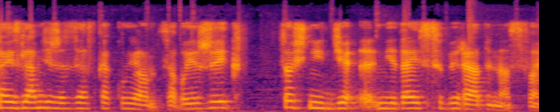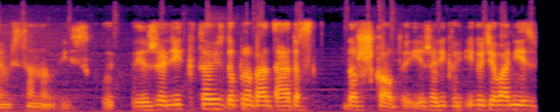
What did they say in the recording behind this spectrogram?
to jest dla mnie rzecz zaskakująca, bo jeżeli ktoś nie, nie daje sobie rady na swoim stanowisku, jeżeli ktoś doprowadza do, do szkody, jeżeli jego działanie jest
